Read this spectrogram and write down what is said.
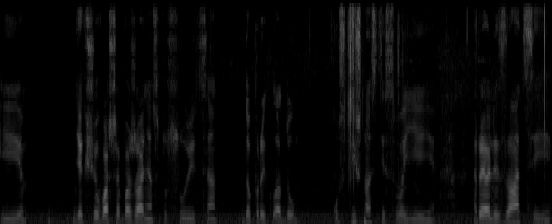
і якщо ваше бажання стосується, до прикладу, успішності своєї, реалізації,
